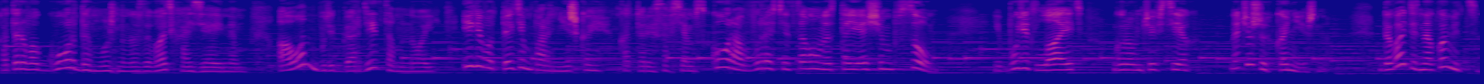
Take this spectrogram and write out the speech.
которого гордо можно называть хозяином, а он будет гордиться мной. Или вот этим парнишкой, который совсем скоро вырастет самым настоящим псом – и будет лаять громче всех. На чужих, конечно. Давайте знакомиться.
